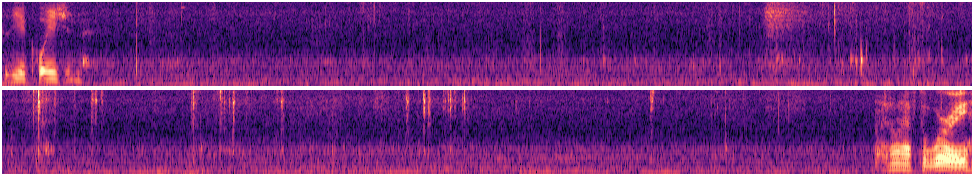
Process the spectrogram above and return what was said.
to the equation. I don't have to worry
